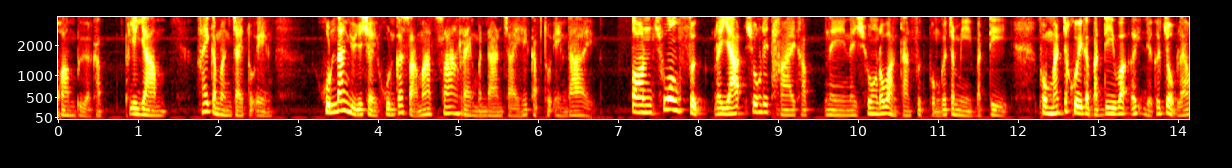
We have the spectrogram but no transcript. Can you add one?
ความเบื่อครับ พยายามให้กำลังใจตัวเอง คุณนั่งอยู่เฉยๆคุณก็สามารถสร้างแรงบันดาลใจให้กับตัวเองได้ ตอนช่วงฝึกระยะช่วงท้ายครับในในช่วงระหว่างการฝึกผมก็จะมี buddyผมมักจะคุยกับบัดดี้ว่าเอ้ยเดี๋ยวก็จบแล้ว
